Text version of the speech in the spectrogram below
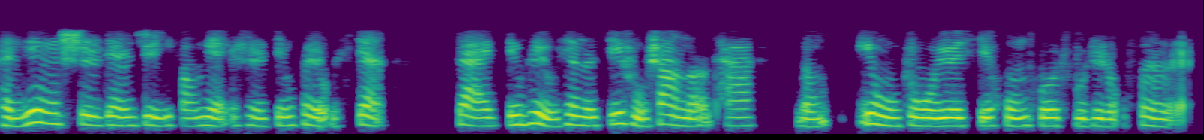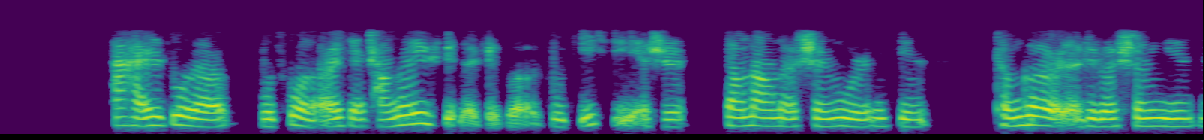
肯定是电视剧一方面也是经费有限，在经费有限的基础上呢，它能用中国乐器烘托出这种氛围，它还是做的不错的。而且长歌一曲的这个主题曲也是相当的深入人心，腾格尔的这个声音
